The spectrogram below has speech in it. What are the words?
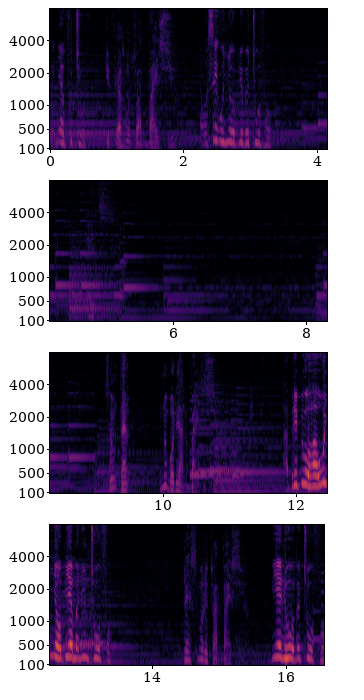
wonya If you ask me to advise you, ɛwɔ sɛ wonya obi a ɔbɛtu fo Yes. Sometimes nobody advises you. There's nobody to advise you. bie ne hɔ obɛtuofo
